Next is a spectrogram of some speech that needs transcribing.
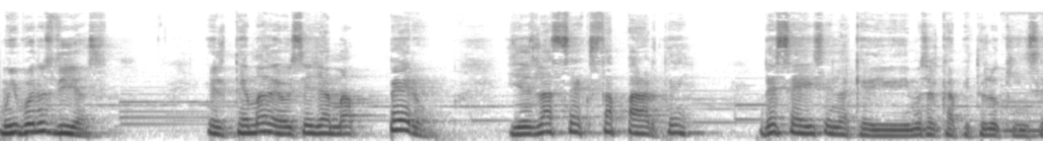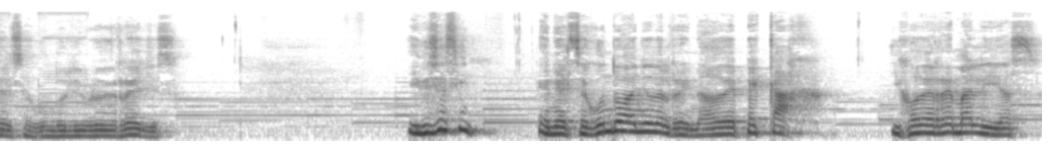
Muy buenos días. El tema de hoy se llama Pero y es la sexta parte de seis en la que dividimos el capítulo 15 del segundo libro de Reyes. Y dice así, en el segundo año del reinado de Pekaj, hijo de Remalías,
